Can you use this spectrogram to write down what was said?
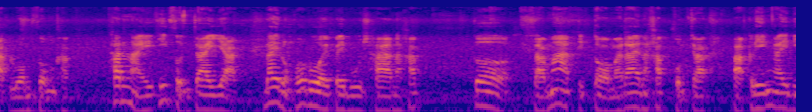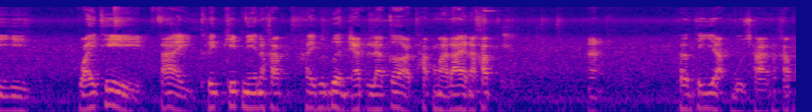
าทรวมส่งครับ ท่านไหนที่สนใจอยากได้หลวงพ่อรวยไปบูชานะครับ ก็สามารถติดต่อมาได้นะครับ ผมจะปักลิงก์ไอดีไว้ที่ใต้คลิปคลิปนี้นะครับ ให้เพื่อนๆแอดแล้วก็ทักมาได้นะครับท่านที่อยากบูชานะครับ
